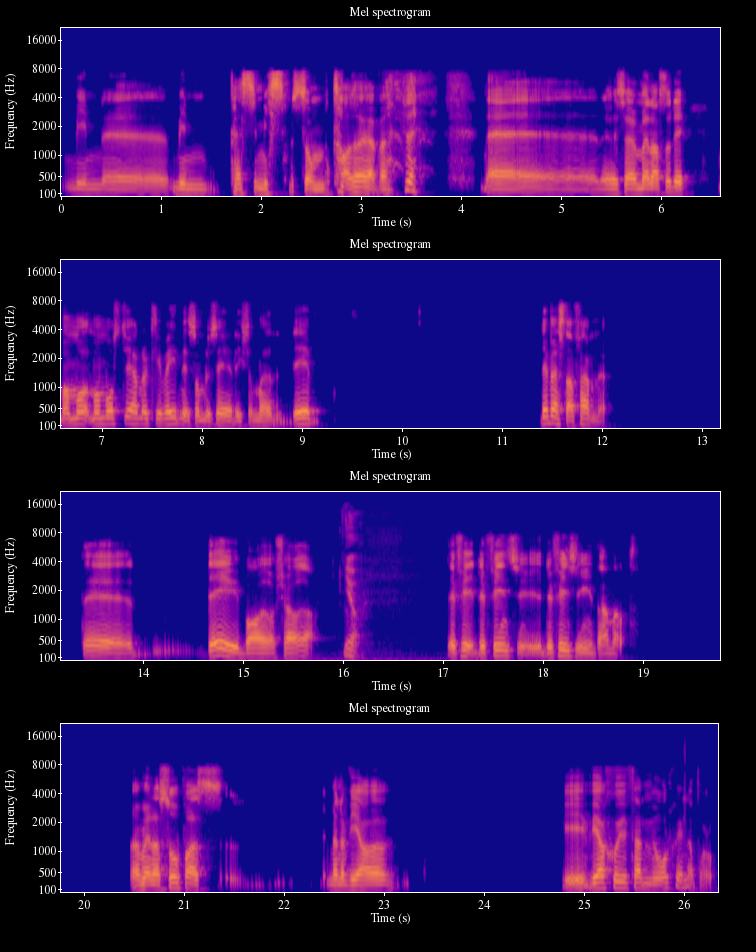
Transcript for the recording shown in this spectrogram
min, eh, min pessimism som tar över. nej, så, men alltså det, man, man måste ju ändå kliva in i som du säger liksom. Det, det är bäst av fem nu. Det, det är ju bara att köra. Ja. Det, fi- det, finns ju, det finns ju inget annat. Jag menar så pass... Jag menar vi har... Vi, vi har 7-5 målskillnad på dem.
